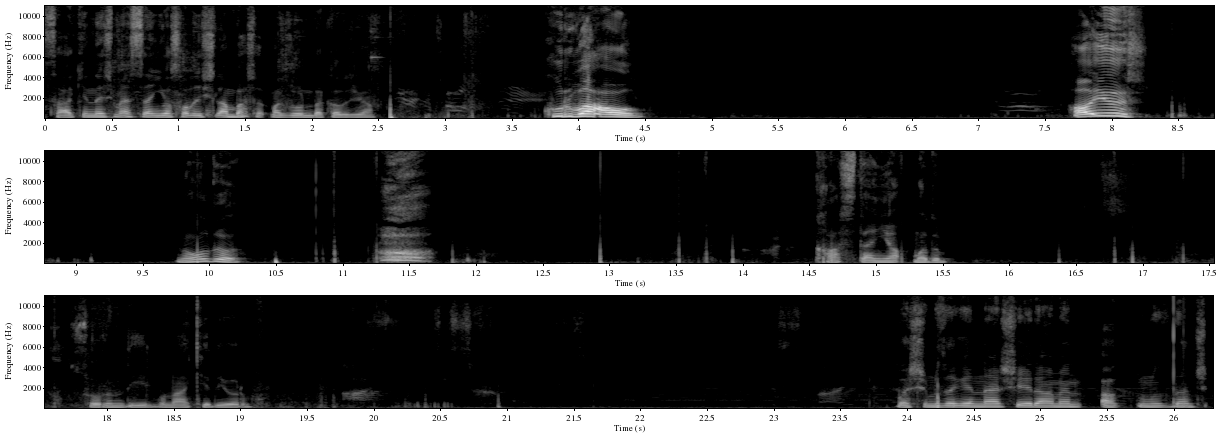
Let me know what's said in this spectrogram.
sakinleşmezsen yasal işlem başlatmak zorunda kalacağım. Kurbağa ol. Hayır. Ne oldu? Kasten yapmadım. Sorun değil bunu hak ediyorum. Başımıza gelen her şeye rağmen aklımızdan çık-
